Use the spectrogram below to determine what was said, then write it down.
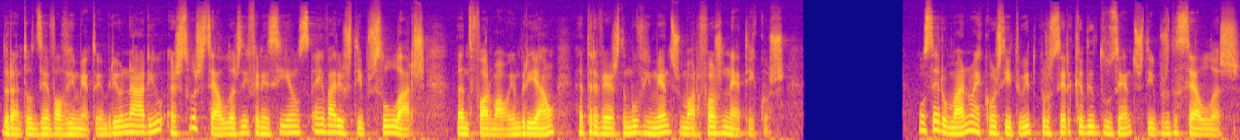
Durante o desenvolvimento embrionário, as suas células diferenciam-se em vários tipos celulares, dando forma ao embrião através de movimentos morfogenéticos. Um ser humano é constituído por cerca de 200 tipos de células.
